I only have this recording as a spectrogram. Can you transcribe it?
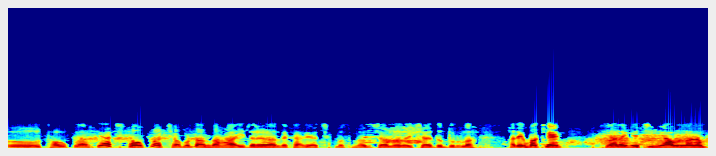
ıı, tavuklar, gerçi tavuklar çamurdan daha iyidir herhalde. Kar yağ çıkmasınlar dışarılara içeride dururlar. Hadi bakayım. Yana geçin yavrularım.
